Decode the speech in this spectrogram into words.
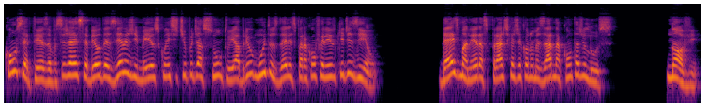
Com certeza você já recebeu dezenas de e-mails com esse tipo de assunto e abriu muitos deles para conferir o que diziam. 10 maneiras práticas de economizar na conta de luz. 9.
